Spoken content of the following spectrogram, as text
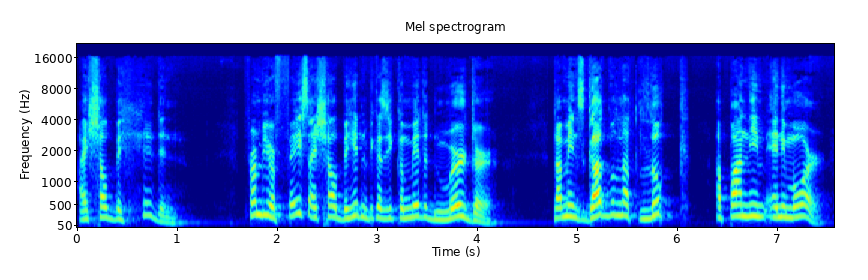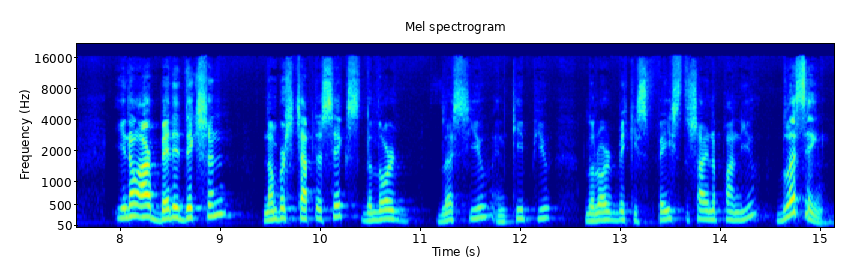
I shall be hidden. From your face I shall be hidden because he committed murder. That means God will not look upon him anymore. You know our benediction, Numbers chapter 6, the Lord bless you and keep you. The Lord make his face to shine upon you. Blessing.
